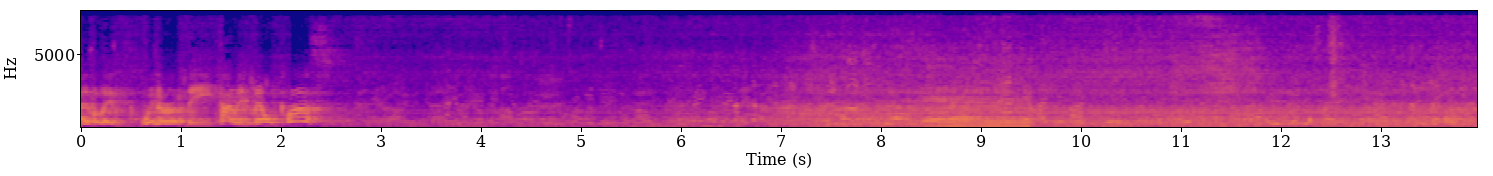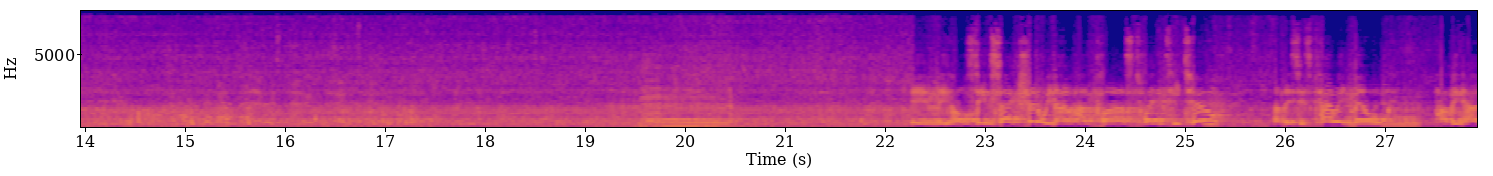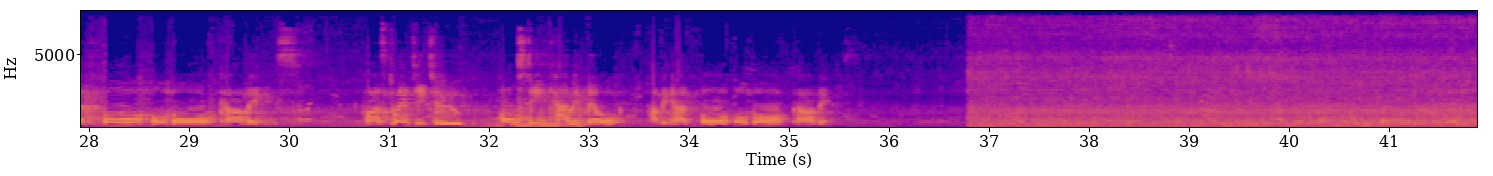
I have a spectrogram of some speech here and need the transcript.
Evelyn, winner of the cow in milk class. In the Holstein section, we now have class 22, and this is cow in milk, having had four or more calvings. Class 22, Holstein cow in milk, having had four or more calvings.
